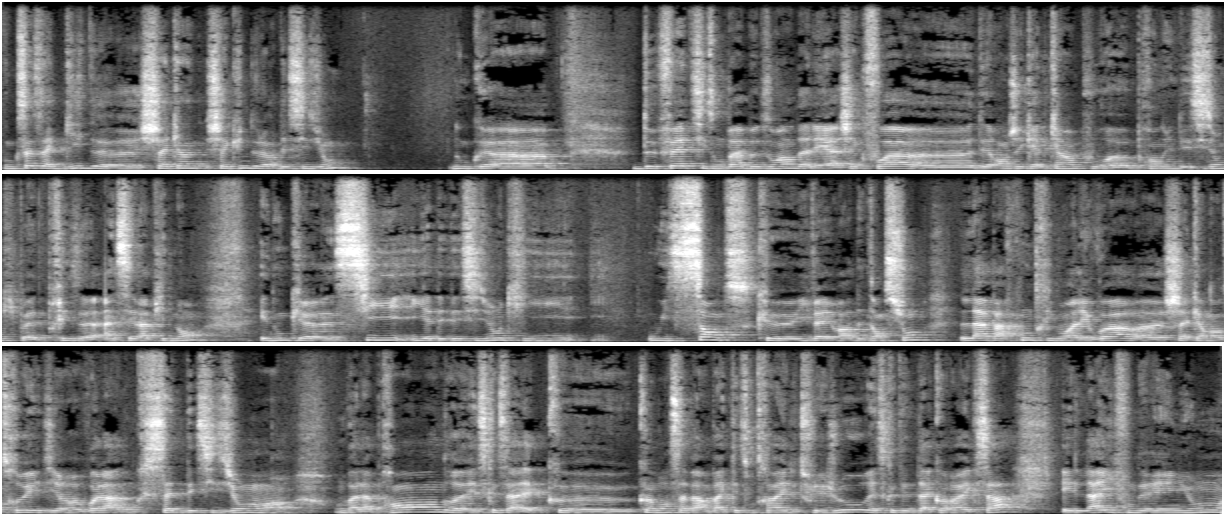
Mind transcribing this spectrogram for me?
Donc ça, ça guide chacun, chacune de leurs décisions. Donc de fait, ils n'ont pas besoin d'aller à chaque fois euh, déranger quelqu'un pour euh, prendre une décision qui peut être prise assez rapidement. Et donc, euh, s'il y a des décisions qui où ils sentent qu'il va y avoir des tensions, là par contre ils vont aller voir chacun d'entre eux et dire voilà donc cette décision on va la prendre, est-ce que ça comment ça va impacter son travail de tous les jours, est-ce que tu es d'accord avec ça? Et là ils font des réunions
